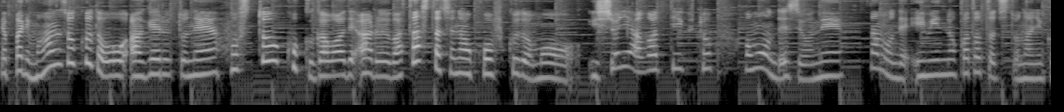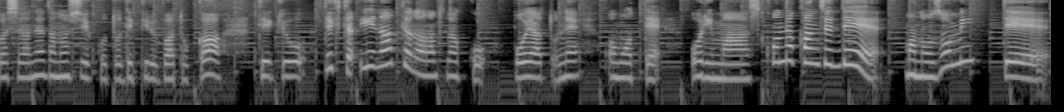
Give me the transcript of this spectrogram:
やっぱり満足度を上げるとねホスト国側である私たちの幸福度も一緒に上がっていくと思うんですよね。なので移民の方たちと何かしらね楽しいことできる場とか提供できたらいいなっていうのはなんとなくこうぼやっとね思っております。こんな感じで、まあ、望みって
